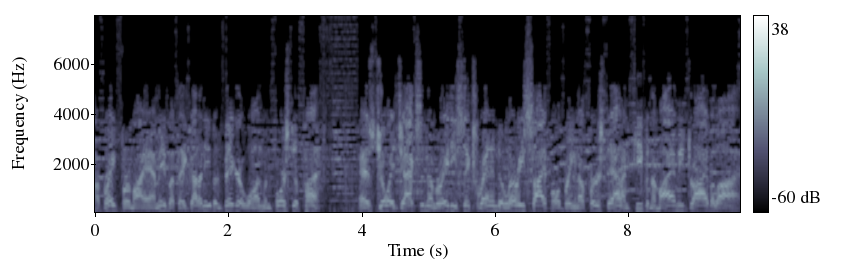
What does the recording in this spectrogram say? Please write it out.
A break for Miami, but they got an even bigger one when forced to punt as Joey Jackson, number 86, ran into Larry Seiple, bringing a first down and keeping the Miami drive alive.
